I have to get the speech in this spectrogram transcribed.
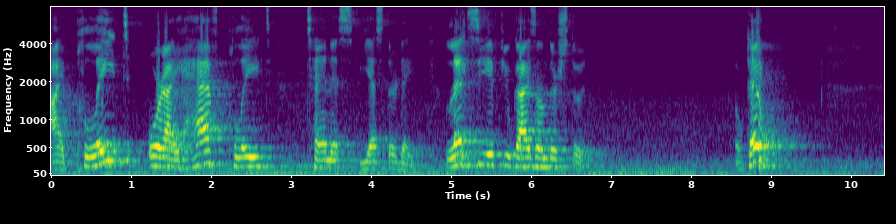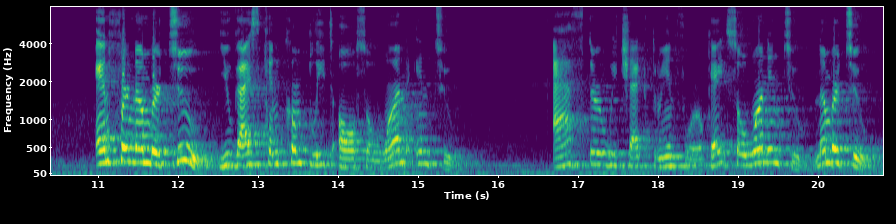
I played or I have played tennis yesterday. Let's see if you guys understood. Okay? And for number two, you guys can complete also one and two after we check three and four, okay? So one and two. Number two,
